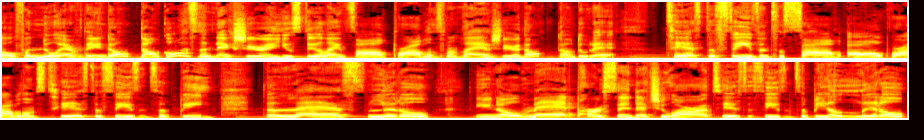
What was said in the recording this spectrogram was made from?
Go for new everything. Don't don't go into next year and you still ain't solved problems from last year. Don't don't do that. Tis the season to solve all problems. Tis the season to be the last little, you know, mad person that you are. Tis the season to be a little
